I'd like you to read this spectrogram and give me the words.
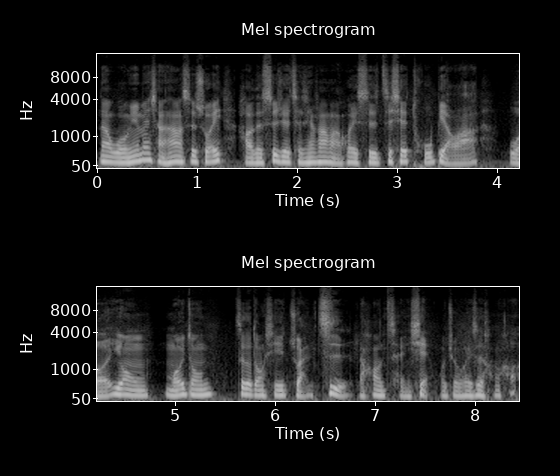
那我原本想象是说，诶，好的视觉呈现方法会是这些图表啊，我用某一种这个东西转字，然后呈现，我觉得会是很好。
